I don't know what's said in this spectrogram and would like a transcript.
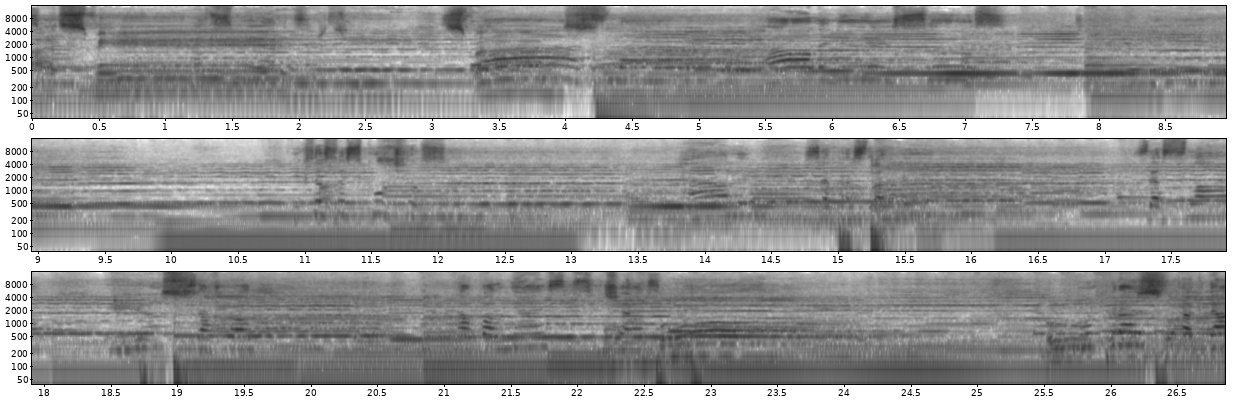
от смерти спасла. И кто соскучился? За прославление, за славу, за хвалу, наполняйся сейчас. Как раз, когда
